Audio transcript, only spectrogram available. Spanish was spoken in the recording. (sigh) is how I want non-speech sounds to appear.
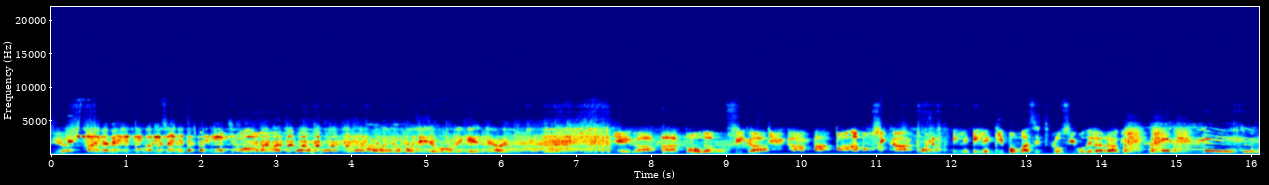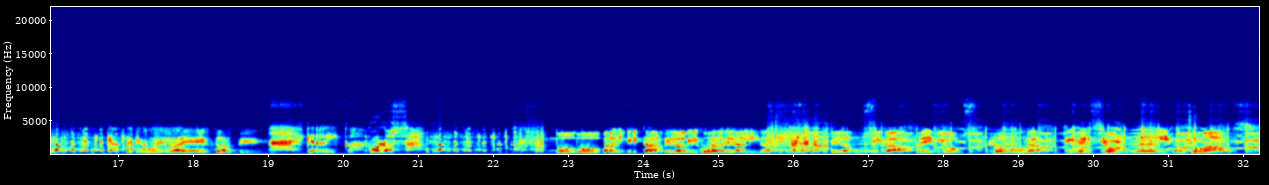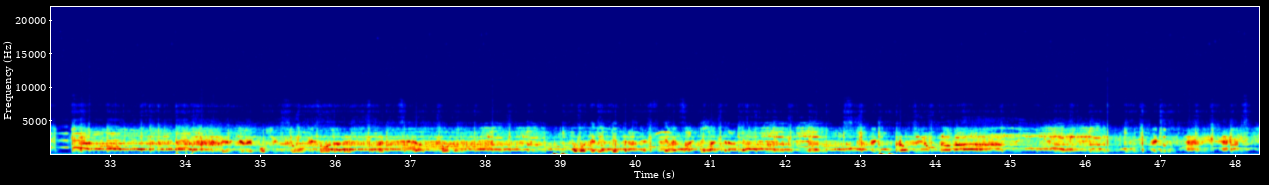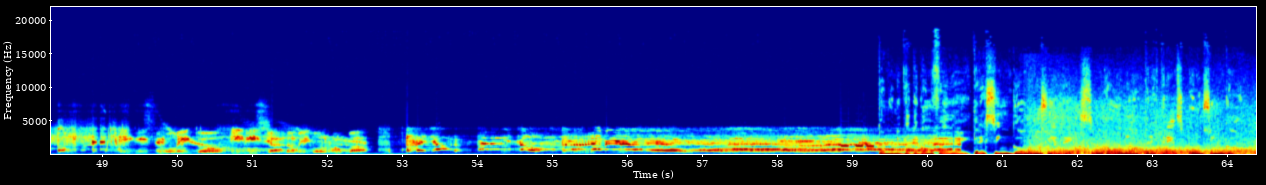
10 años de experiencia. Ay, bebé, yo tengo 10 años de experiencia. Hago el topollillo como Riquelme, a ver. Llega a toda música. Llega a toda música. El, el equipo más explosivo de la radio. 3517 513315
